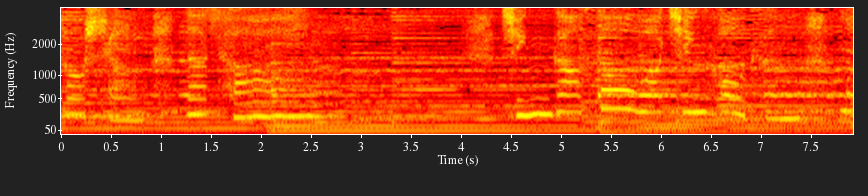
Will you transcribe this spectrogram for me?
头上了膛，请告诉我今后怎么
